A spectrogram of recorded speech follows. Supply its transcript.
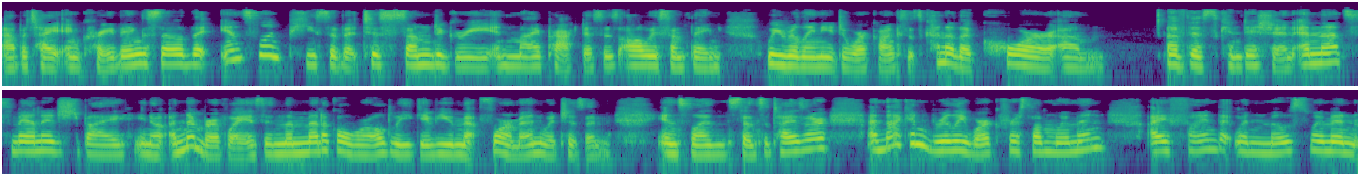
appetite, and craving. So, the insulin piece of it, to some degree, in my practice, is always something we really need to work on because it's kind of the core. Um, of this condition and that's managed by you know a number of ways. In the medical world we give you metformin which is an insulin sensitizer and that can really work for some women. I find that when most women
